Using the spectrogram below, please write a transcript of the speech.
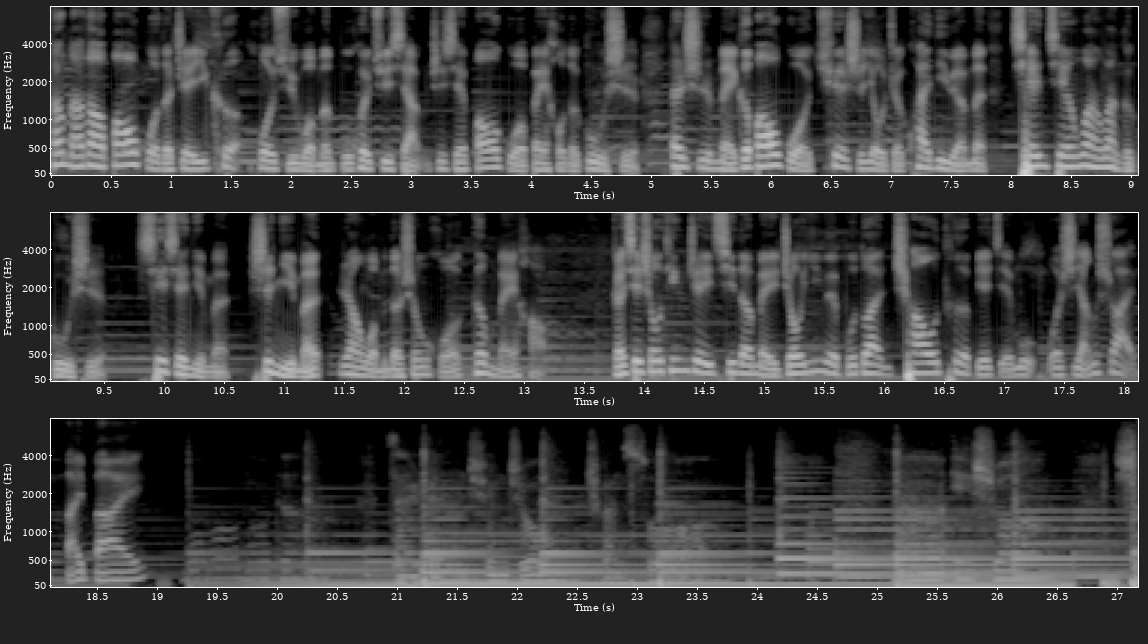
当拿到包裹的这一刻，或许我们不会去想这些包裹背后的故事，但是每个包裹确实有着快递员们千千万万个故事。谢谢你们，是你们让我们的生活更美好。感谢收听这一期的每周音乐不断超特别节目，我是杨帅，拜拜。默默地在人群中穿梭，那一双手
